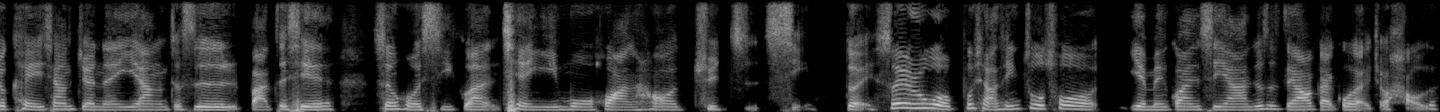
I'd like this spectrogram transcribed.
就可以像 Jenna 一样，就是把这些生活习惯潜移默化，然后去执行。对，所以如果不小心做错也没关系啊，就是只要改过来就好了。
